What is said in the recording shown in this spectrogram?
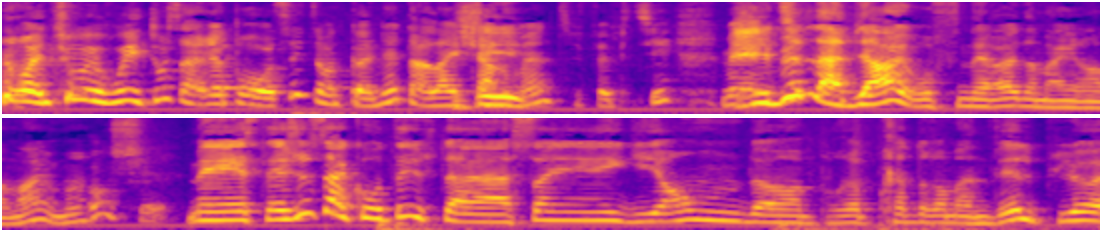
ouais, toi, oui, toi, ça aurait passé. On te connaît, t'as l'air charmant, tu fais pitié. Mais J'ai bu de la bière au funérail de ma grand-mère, moi. Oh shit. Mais c'était juste à côté, c'était à Saint-Guillaume, près- de Drummondville. Puis là,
